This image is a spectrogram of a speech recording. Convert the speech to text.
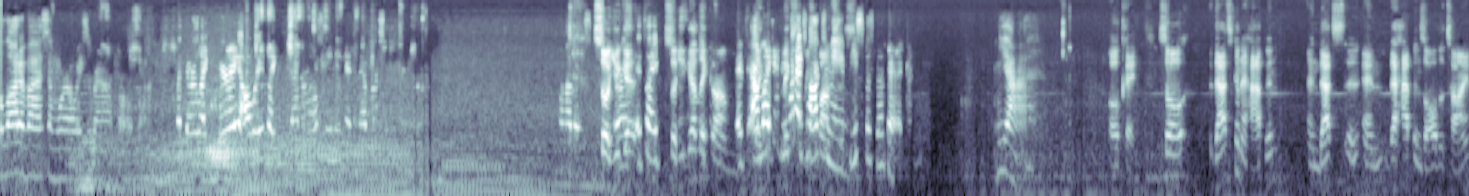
a lot of us and we're always around. But they're like very always like general seeming and never others. So you Right? get it's like so you get like um. if I'm like, if you want to talk to me, be specific. Yeah. Okay, so that's gonna happen, and that's and that happens all the time.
